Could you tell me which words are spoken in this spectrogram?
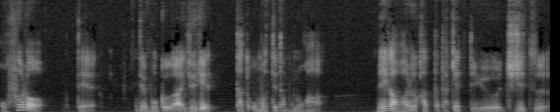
お風呂ってで僕が湯気だと思ってたものが目が悪かっただけっていう事実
